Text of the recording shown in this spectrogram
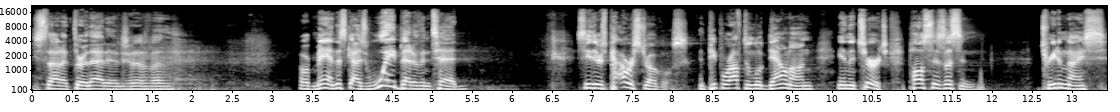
Just thought I'd throw that in. Or, man, this guy's way better than Ted. See, there's power struggles, and people are often looked down on in the church. Paul says, listen, treat him nice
